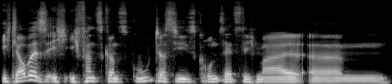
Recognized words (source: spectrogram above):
ich glaube, es, ich, ich fand es ganz gut, dass sie es grundsätzlich mal ähm,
